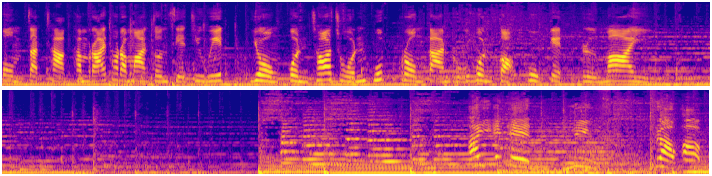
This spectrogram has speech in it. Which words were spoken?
ปมจัดฉากทำร้ายทรมานจนเสียชีวิต โยงกลช่อฉนฮุบโครงการหรูบนเกาะภูเก็ตหรือไม่ Shout up.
